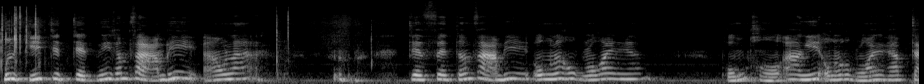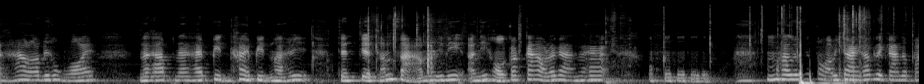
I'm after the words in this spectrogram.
เมื่อกี้เจ็ดเจ็ดนี่ซ้ำสามพี่ เอาละ เจ็ดเสร็จซ้ำสามพี่ องค์ละหกร้อยนะครับ ผมขออ่างี้องค์ละหกร้อยนะครับ จากห้าร้อยเป็นหกร้อยนะครับนะครับปิดได้ปิดมาพี่เจ็ดเจ็ดซ้ำสามเลยทีนี้ อันนี้ขอเก้าเก้าแล้วกันนะฮะโอ้โหมาเลยต่อพี่ชายครับรายการต่อไป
